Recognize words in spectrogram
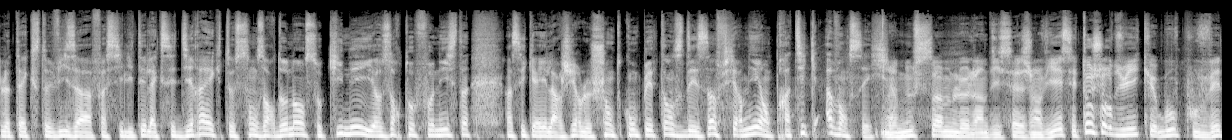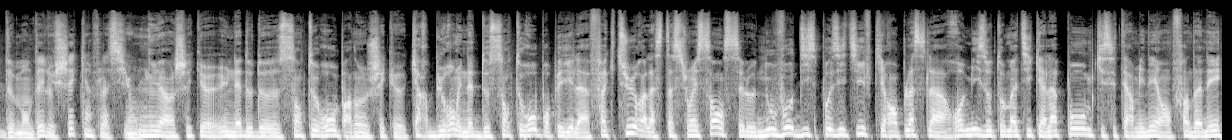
Le texte vise à faciliter l'accès direct, sans ordonnance, aux kinés et aux orthophonistes, ainsi qu'à élargir le champ de compétences des infirmiers en pratique avancée. Nous sommes le lundi 16 janvier. C'est aujourd'hui que vous pouvez demander le chèque inflation. Oui, un chèque une aide de 100 euros, pardon, chèque carburant, une aide de 100 euros pour payer la facture à la station essence. C'est le nouveau dispositif qui remplace la remise automatique à la pompe qui s'est terminée en fin d'année.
